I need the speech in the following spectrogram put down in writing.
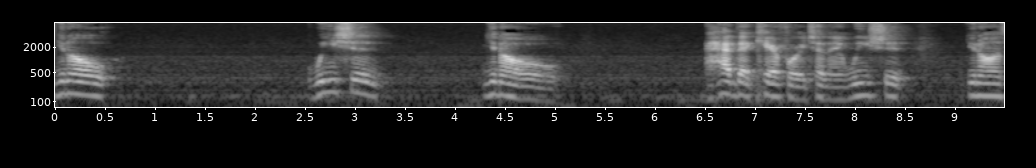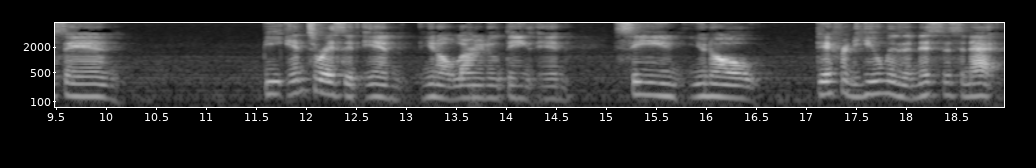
you know, we should you know have that care for each other and we should, you know what I'm saying, be interested in, you know, learning new things and seeing, you know, different humans and this, this, and that.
